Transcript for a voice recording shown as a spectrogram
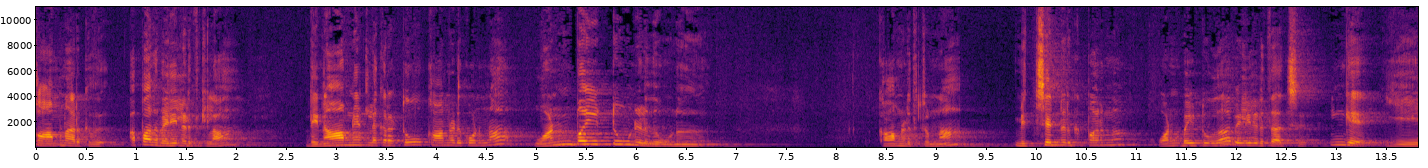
காமனாக இருக்குது. அப்போ அதை வெளியில் எடுத்துக்கலாம். Denominatorல இருக்கிற டூ காமன் எடுக்கணும்னா ஒன் பை டூன்னு எழுதுவோன்னு காமன் எடுத்துட்டோம்னா மிச்சம் என்ன இருக்கு பாருங்க. ஒன் பை டூ தான் வெளியில் எடுத்தாச்சு. இங்கே ஏ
